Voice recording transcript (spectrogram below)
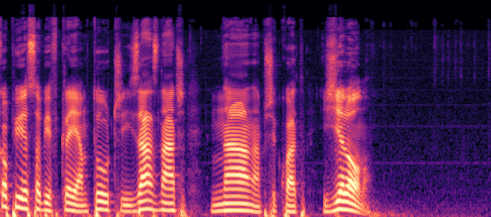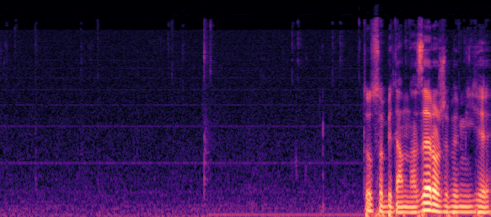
kopiuję sobie, wklejam tu, czyli zaznacz na na przykład zielono. Tu sobie dam na 0, żeby mi się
